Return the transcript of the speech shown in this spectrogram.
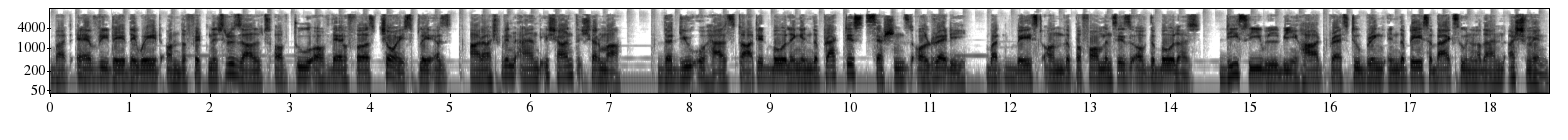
But every day they wait on the fitness results of two of their first choice players, R. Ashwin and Ishant Sharma. The duo has started bowling in the practice sessions already, but based on the performances of the bowlers, DC will be hard pressed to bring in the pacer back sooner than Ashwin,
